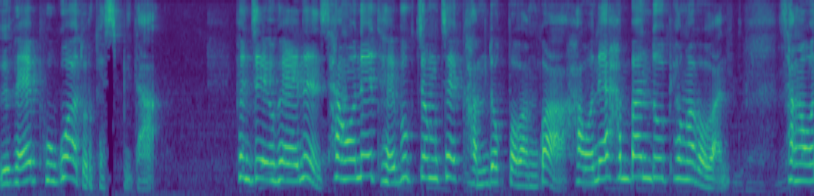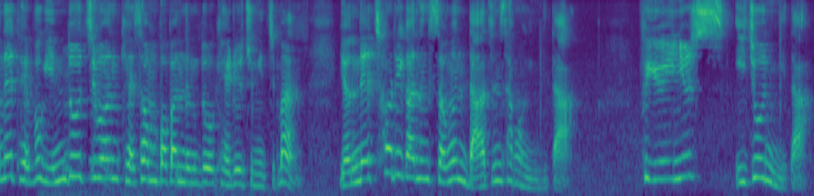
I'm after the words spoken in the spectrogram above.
의회에 보고하도록 했습니다. 현재 의회에는 상원의 대북정책 감독 법안과 하원의 한반도 평화 법안, 상하원의 대북 인도 지원 개선 법안 등도 계류 중이지만 연내 처리 가능성은 낮은 상황입니다. VUA 뉴스 이조은입니다.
